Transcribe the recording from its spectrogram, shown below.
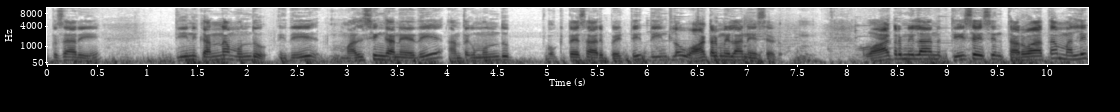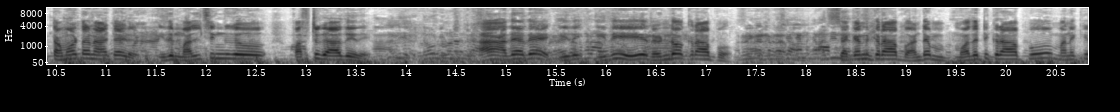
ఒకసారి దీనికన్నా ముందు ఇది మల్సింగ్ అనేది అంతకు ముందు ఒకటేసారి పెట్టి దీంట్లో వాటర్ మిలాన్ వేసాడు. వాటర్ మిలాన్ తీసేసిన తర్వాత మళ్ళీ టమోటా నాటాడు. ఇది మల్సింగ్ ఫస్ట్ కాదు ఇది. అదే అదే. ఇది ఇది రెండో క్రాప్. సెకండ్ క్రాప్. అంటే మొదటి క్రాప్ మనకి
